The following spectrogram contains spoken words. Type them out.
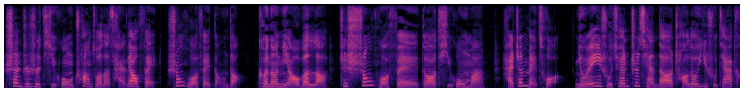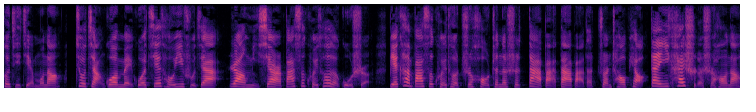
甚至是提供创作的材料费、生活费等等。可能你要问了，这生活费都要提供吗？还真没错。纽约艺术圈之前的潮流艺术家特辑节目呢？就讲过美国街头艺术家让·米歇尔·巴斯奎特的故事。别看巴斯奎特之后真的是大把大把的赚钞票，但一开始的时候呢，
